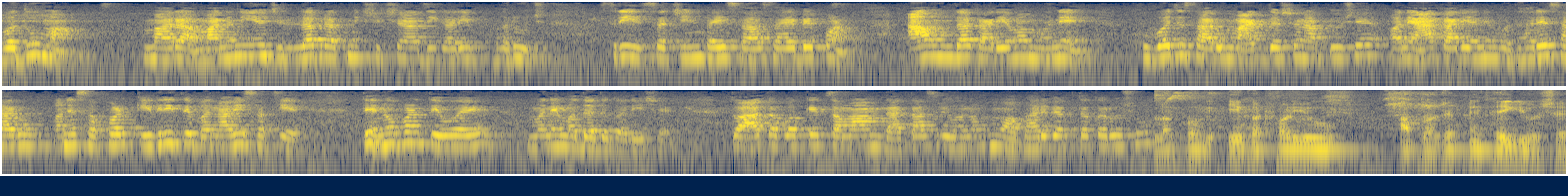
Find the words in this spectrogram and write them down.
વધુમાં મારા માનનીય જિલ્લા પ્રાથમિક શિક્ષણાધિકારી ભરૂચ શ્રી સચિનભાઈ શાહ સાહેબે પણ આ ઉમદા કાર્યમાં મને ખૂબ જ સારું માર્ગદર્શન આપ્યું છે અને આ કાર્યને વધારે સારું અને સફળ કેવી રીતે બનાવી શકીએ તેનો પણ તેઓએ મને મદદ કરી છે. તો આ તબક્કે તમામ દાતાશ્રીઓનો હું આભાર વ્યક્ત કરું છું. લગભગ એક અઠવાડિયું આ પ્રોજેક્ટને થઈ ગયું છે.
